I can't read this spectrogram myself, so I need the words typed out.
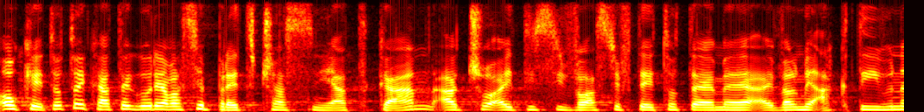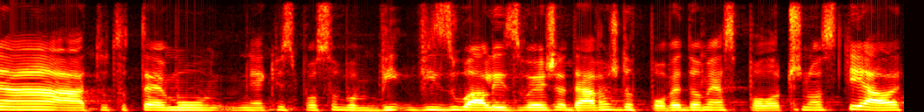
OK, toto je kategória vlastne predčasniatka a čo aj ty si vlastne v tejto téme aj veľmi aktívna a túto tému nejakým spôsobom vi- vizualizuješ a dávaš do povedomia spoločnosti, ale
